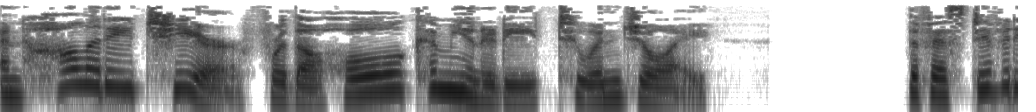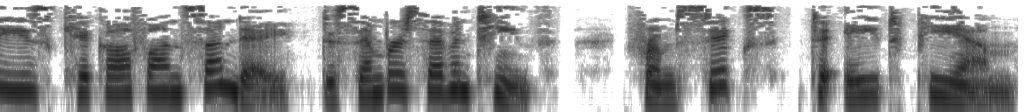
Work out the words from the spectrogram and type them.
and holiday cheer for the whole community to enjoy. The festivities kick off on Sunday, December 17th, from 6 to 8 p.m.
